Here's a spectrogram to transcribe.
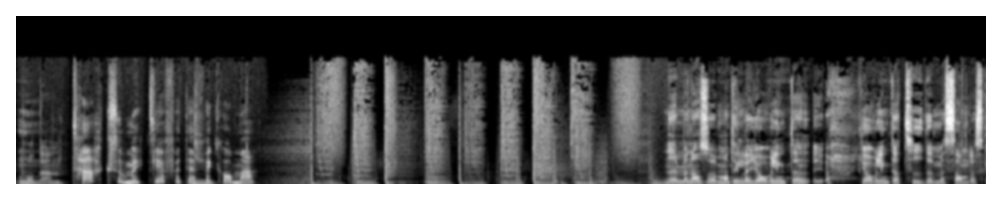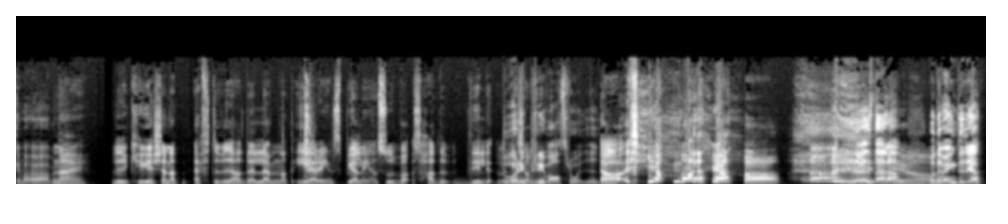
i Mm. podden. Tack så mycket för att jag Mm. fick komma. Nej men alltså Matilda, jag vill inte, jag vill inte att tiden med Sandra ska vara över. Nej, vi kan ju känna att efter vi hade lämnat er inspelningen så hade det liksom- Då var det privat rådgivning. Ja, ja, ja. Nej, men snälla. Ja. Och det var inte det att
